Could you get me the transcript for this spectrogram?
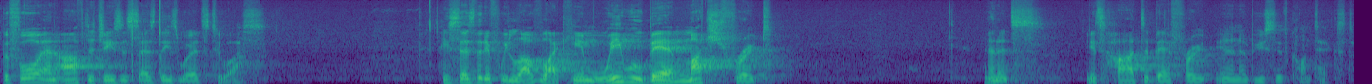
before and after Jesus says these words to us, he says that if we love like him, we will bear much fruit. And it's, it's hard to bear fruit in an abusive context.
